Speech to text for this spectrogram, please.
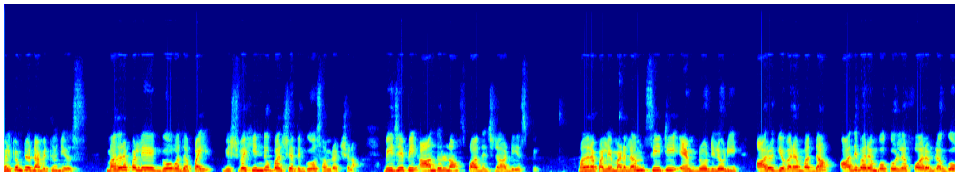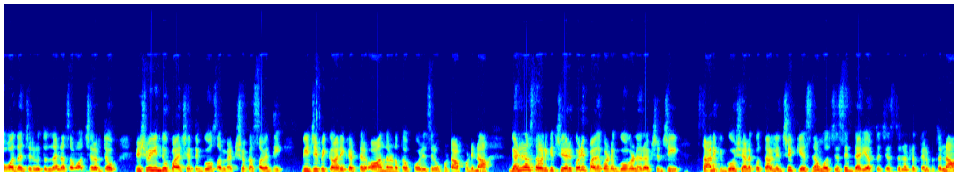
Welcome to Namitha news. Madanapalle గోవధపై విశ్వ హిందూ పరిషత్ గో సంరక్షణ బీజేపీ ఆందోళన స్పందించిన డిఎస్పీ. మదనపల్లి మండలం సిటిఎం రోడ్డులోని ఆరోగ్యవరం వద్ద ఆదివారం ఓ కోళ్ళ ఫారంలో గోవధ జరుగుతుందన్న సమాచారంతో విశ్వ హిందూ పరిషత్ గో సంరక్షక సమితి బీజేపీ కార్యకర్తలు ఆందోళనతో పోలీసులు హుటాహుటిన ఘటనా స్థలానికి చేరుకొని పదకొండు గోవులను రక్షించి స్థానిక గోశాలకు తరలించి కేసు నమోదు చేసి దర్యాప్తు చేస్తున్నట్లు తెలుపుతున్న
